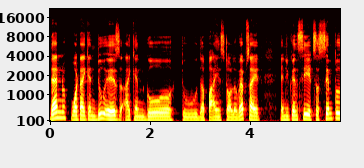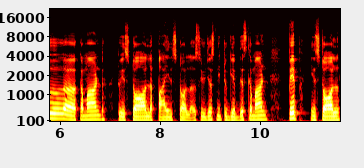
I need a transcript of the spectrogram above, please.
then what I can do is I can go to the PyInstaller website and you can see it's a simple uh, command to install the pyinstaller. So you just need to give this command pip install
